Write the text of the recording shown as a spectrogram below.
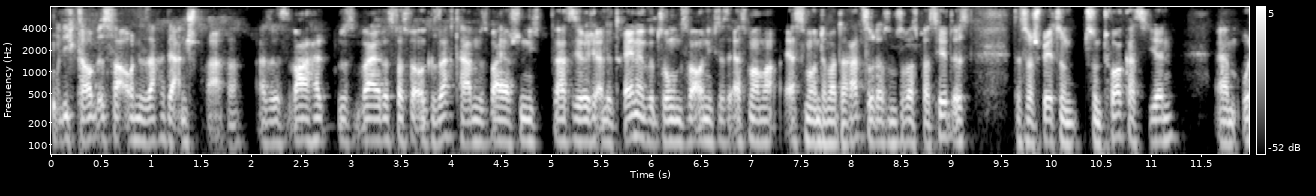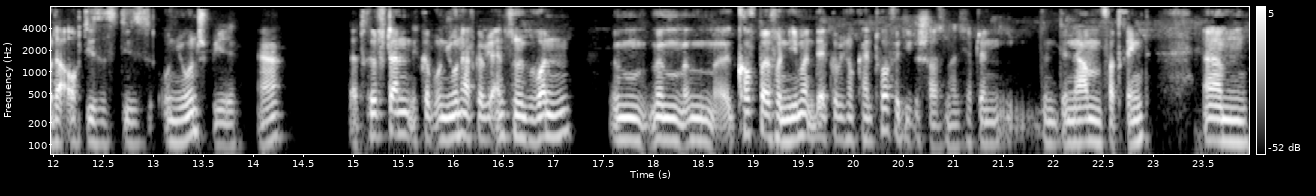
und ich glaube, es war auch eine Sache der Ansprache. Also es war halt, das war ja das, was wir auch gesagt haben. Das war ja schon nicht, da hat sich durch alle Trainer gezogen. Es war auch nicht das erste Mal, erste Mal unter Matarazzo, dass uns sowas passiert ist, dass wir später zum, zum Tor kassieren. Ähm, oder auch dieses, dieses Unionsspiel, ja. Da trifft dann, ich glaube, Union hat, glaube ich, 1-0 gewonnen mit, mit dem Kopfball von jemandem, der, glaube ich, noch kein Tor für die geschossen hat. Ich habe den, den, den Namen verdrängt. Ähm,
